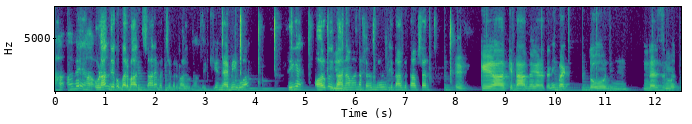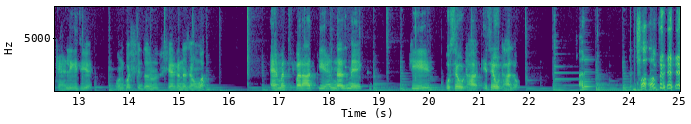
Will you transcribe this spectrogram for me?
हाँ अबे हाँ उड़ान देखो बर्बाद सारे बच्चे बर्बाद उड़ान देखिए मैं भी हुआ ठीक है? और कोई हम्म। गाना वाना फ़िल्म में किताब किताब सर? क्या किताब वगैरह तो नहीं बट दो नज्म कह लीजिए उनको ज़रूर शेयर करना चाहूँगा। अहमद फरहाद की है नज्म एक कि उसे उठा इसे उठा लो। अरे बाप रे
